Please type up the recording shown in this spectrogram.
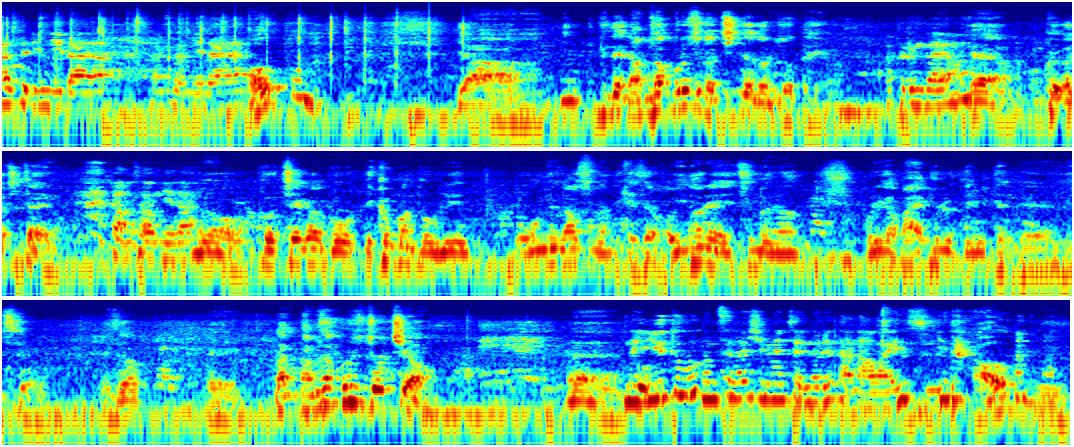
감사드립니다. 감사합니다. 어? 야, 이- 근데 남산부로스가 진짜 노래 좋다 이거. 아, 그런가요? 예, 그 어, 진짜요. 감사합니다. 어, 그 제가 그 그만도 우리 오은경 가수님한테 계세요. 어, 이 노래 있으면은 우리가 많이 불러드릴 텐데 있어요. 그래서 예, 남 남산부로스 좋지요. 예. 네, 또- 유튜브 검색하시면 제 노래 다 나와 있습니다. 아우, 음,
